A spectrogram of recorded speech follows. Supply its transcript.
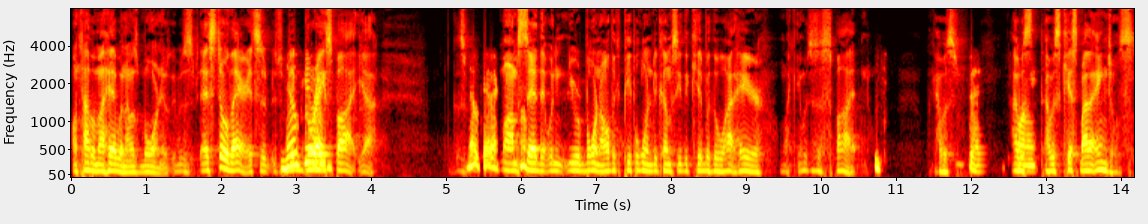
on top of my head when I was born. It, it was. It's still there. It's a, it's a No big gray spot. Yeah. No kidding. Mom said that when you were born, all the people wanted to come see the kid with the white hair. Like it was just a spot. I was. That's I was. funny. I was kissed by the angels.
